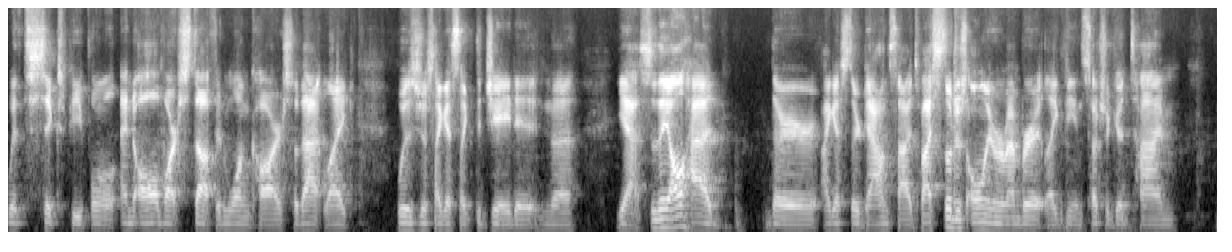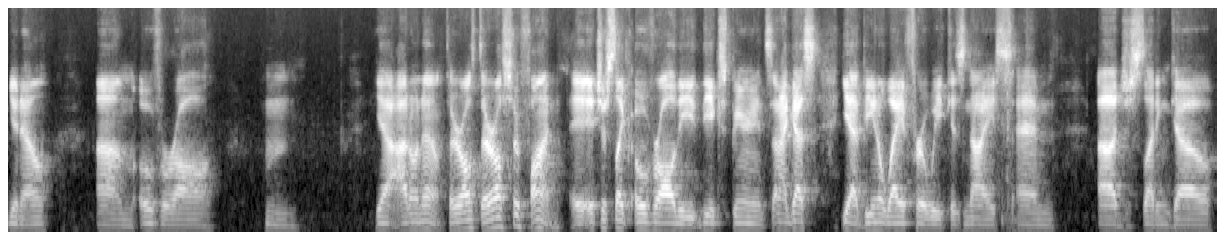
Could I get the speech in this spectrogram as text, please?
with six people and all of our stuff in one car. So that like was just I guess like the jaded and the yeah. So they all had their I guess their downsides, but I still just only remember it like being such a good time, you know, um, overall. Hmm. Yeah, I don't know. They're all they're also fun. It, it's just like overall the the experience, and I guess yeah, being away for a week is nice, and uh, just letting go.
